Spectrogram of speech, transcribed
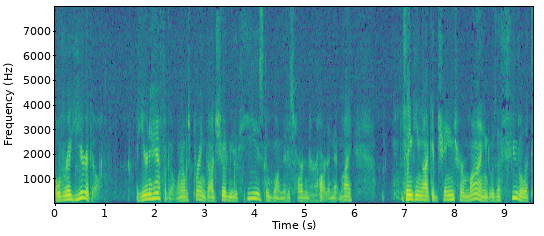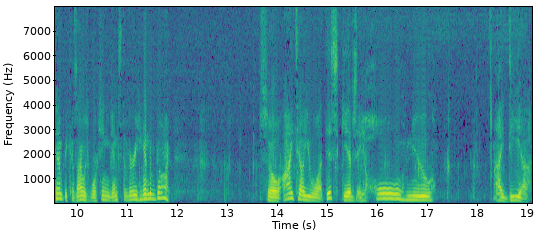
over a year ago, a year and a half ago, when I was praying. God showed me that He is the one that has hardened her heart, and that my thinking I could change her mind was a futile attempt because I was working against the very hand of God. So I tell you what, this gives a whole new idea,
